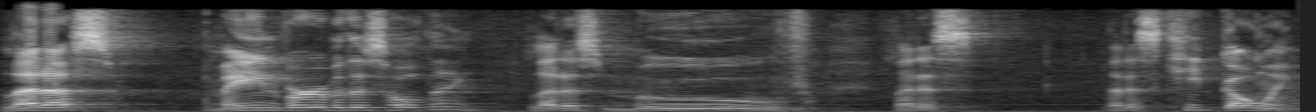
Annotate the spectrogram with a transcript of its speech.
let us main verb of this whole thing, let us move. Let us let us keep going.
